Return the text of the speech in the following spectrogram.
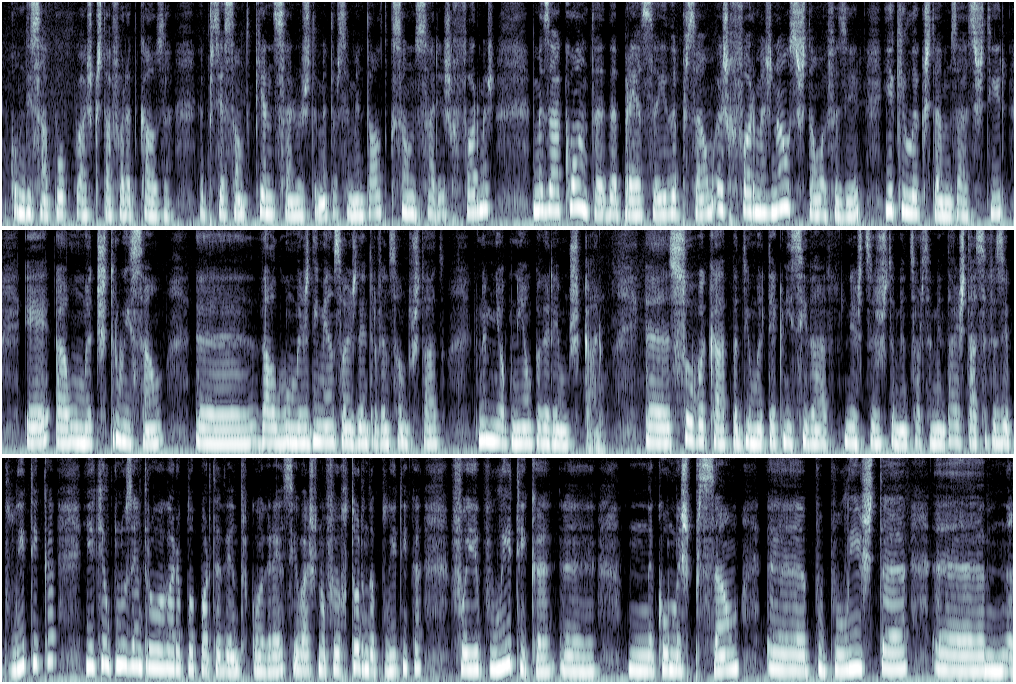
Como disse há pouco, acho que está fora de causa a percepção de que é necessário um ajustamento orçamental, de que são necessárias reformas, mas à conta da pressa e da pressão, as reformas não se estão a fazer e aquilo a que estamos a assistir é a uma destruição uh, de algumas dimensões da intervenção do Estado que, na minha opinião, pagaremos caro. Uh, sob a capa de uma tecnicidade nestes ajustamentos orçamentais, está-se a fazer política e aquilo que nos entrou agora pela porta dentro com a Grécia, eu acho que não foi o retorno da política, foi a política uh, com uma expressão uh, populista,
